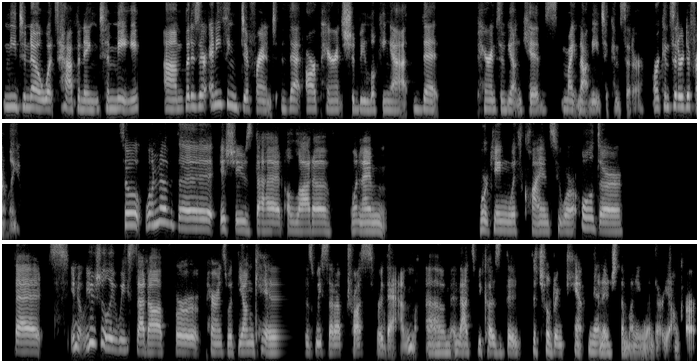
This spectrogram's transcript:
need to know what's happening to me um, but is there anything different that our parents should be looking at that parents of young kids might not need to consider or consider differently? So, one of the issues that a lot of when I'm working with clients who are older, that, you know, usually we set up for parents with young kids, we set up trusts for them. Um, and that's because the, the children can't manage the money when they're younger.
